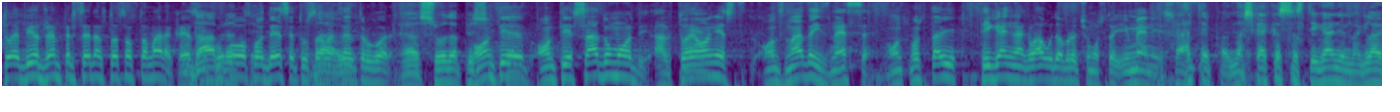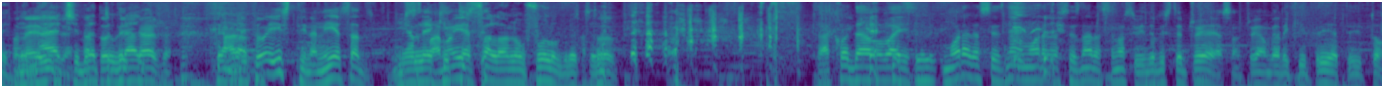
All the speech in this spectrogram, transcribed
To je bio džemper 700-800 maraka. Ja sam kupovao po 10 u Sava Da, centru gore. Evo, svuda piše... On ti, je, on ti je sad u modi, ali to je, on, je, on zna da iznese. On može stavi tiganj na glavu, dobro će mu stoji. I meni isto. Brate, pa znaš kakav sam stiganjem na glavi? Pa ne vidim, a brate, to u ti gradu. kažem. Ali to je istina, nije sad, Imam neki tefal, ono, u fulu, brate. To- Tako da, ovaj, mora da se zna, mora da se zna da se nosi. Vidjeli ste Džeja, ja sam Džejan veliki prijatelj i to.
